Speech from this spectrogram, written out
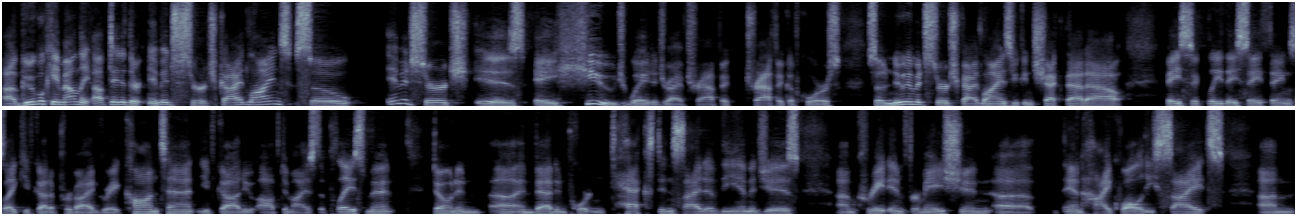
Uh, Google came out and they updated their image search guidelines. So image search is a huge way to drive traffic traffic of course so new image search guidelines you can check that out basically they say things like you've got to provide great content. You've got to optimize the placement. Don't in, uh, embed important text inside of the images, um, create information uh, and high quality sites, um,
